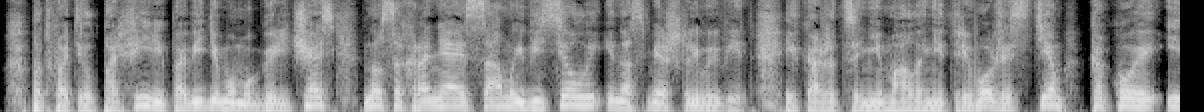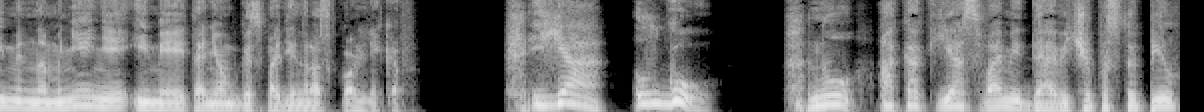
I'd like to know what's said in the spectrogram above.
— подхватил Порфирий, по-видимому, горячась, но сохраняя самый веселый и насмешливый вид, и, кажется, немало не тревожась тем, какое именно мнение имеет о нем господин Раскольников. «Я лгу. Ну, а как я с вами давеча поступил?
